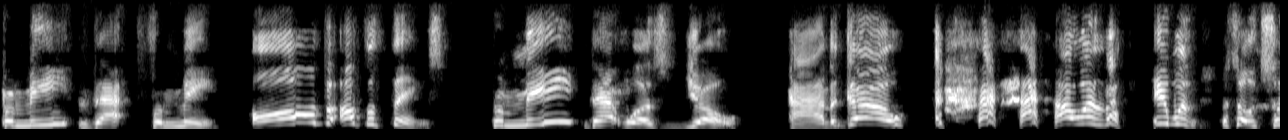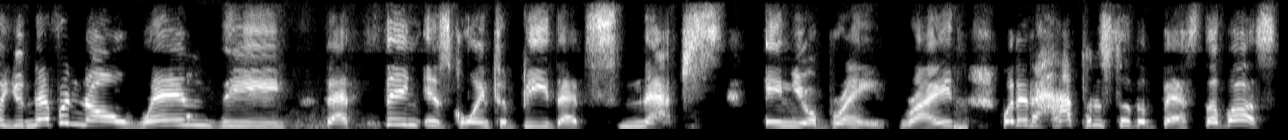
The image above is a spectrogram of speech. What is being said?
For me, that, for me, all the other things, for me, that was, yo, time to go. I was it was so so you never know when the that thing is going to be that snaps in your brain, right? But it happens to the best of us.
